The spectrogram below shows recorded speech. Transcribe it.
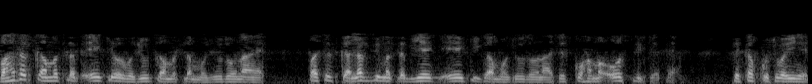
وحدت کا مطلب ایک ہی اور وجود کا مطلب موجود ہونا ہے۔ بس اس کا لفظی مطلب یہ ہے کہ ایک ہی کا موجود ہونا، جس کو ہم اوس بھی کہتے ہیں۔ کہ سب کچھ وہی ہے۔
